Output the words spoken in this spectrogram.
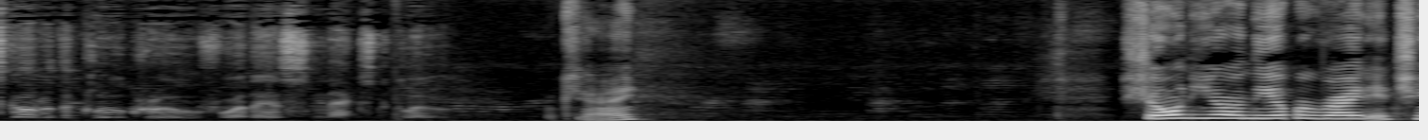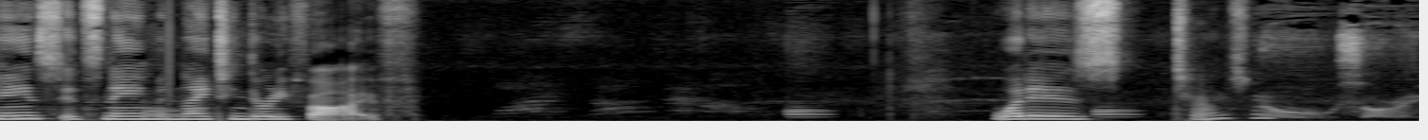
Let's go to the Clue Crew for this next clue. Okay. Shown here on the upper right, it changed its name in 1935. What is Townsend? No, sorry.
